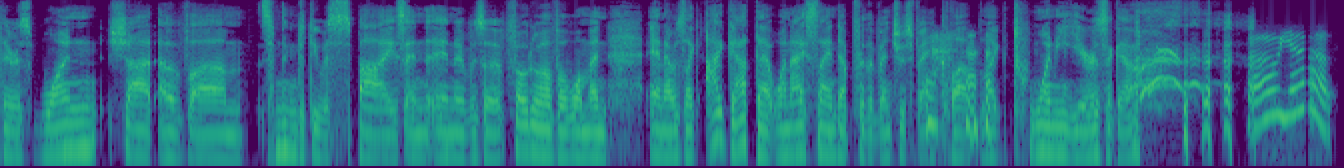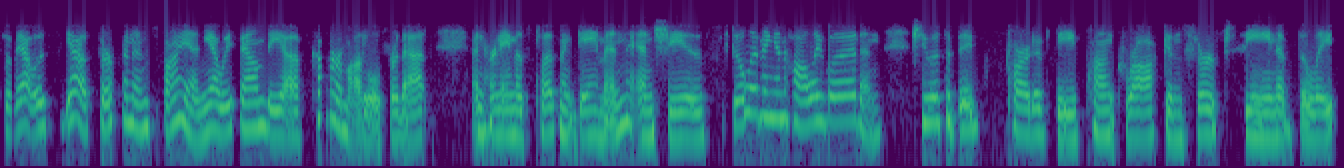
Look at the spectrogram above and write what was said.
There's one shot of um, something to do with spies, and, and it was a photo of a woman, and I was like, I got that when I signed up for the Ventures Fan Club like 20 years ago. oh yeah, so that was yeah, surfing and spying. Yeah, we found the uh, cover model for that, and her name is Pleasant Gehman, and she is still living in Hollywood, and she was a big part of the punk rock and surf scene of the late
